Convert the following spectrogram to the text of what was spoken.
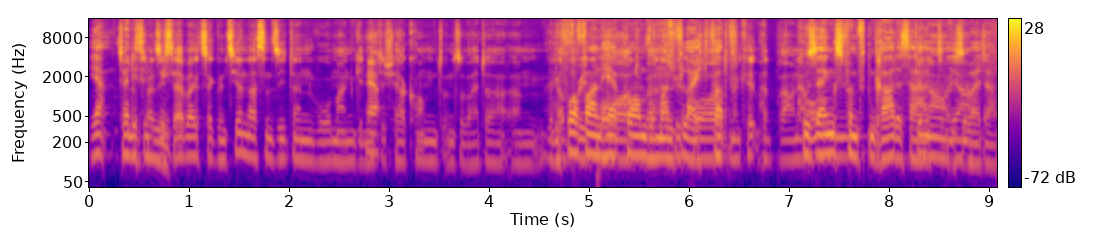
Ja, Wenn man 23 sich selber sequenzieren lassen, sieht dann, wo man genetisch herkommt und so weiter. Ähm, Wo die Vorfahren Report, herkommen, wo man vielleicht Report, man kriegt- hat braune Cousins Augen. fünften Grades hat Genau, und ja. so weiter.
